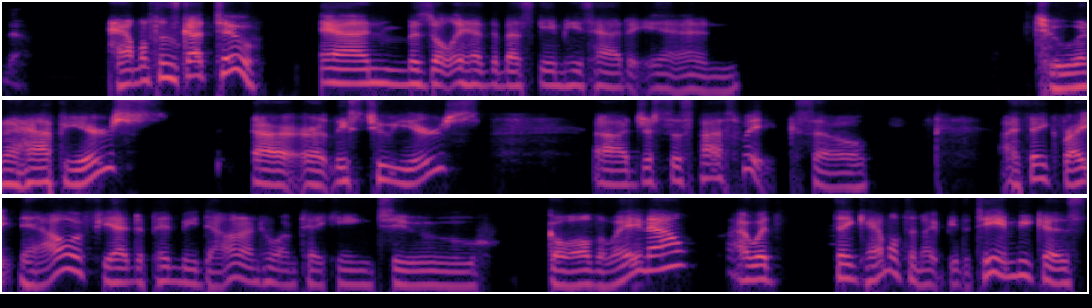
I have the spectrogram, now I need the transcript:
No. Hamilton's got two, and Masoli had the best game he's had in two and a half years, uh, or at least two years, uh, just this past week. So I think right now, if you had to pin me down on who I'm taking to go all the way now, I would think Hamilton might be the team because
